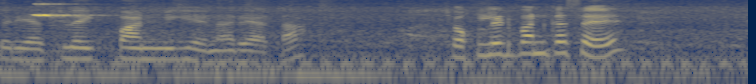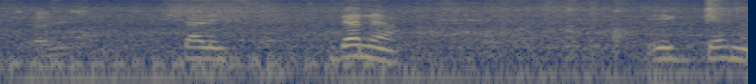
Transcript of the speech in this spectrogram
तर यातलं एक पान मी घेणार आहे आता. चॉकलेट पान कसं आहे? चाळीस. द्या ना. एक द्या ना.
